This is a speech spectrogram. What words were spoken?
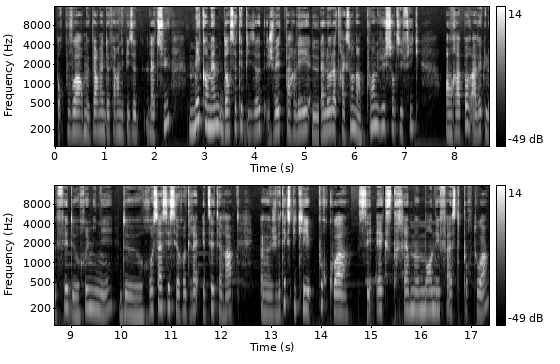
pour pouvoir me permettre de faire un épisode là-dessus. Mais quand même, dans cet épisode, je vais te parler de la loi de l'attraction d'un point de vue scientifique en rapport avec le fait de ruminer, de ressasser ses regrets, etc. Euh, je vais t'expliquer pourquoi c'est extrêmement néfaste pour toi.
